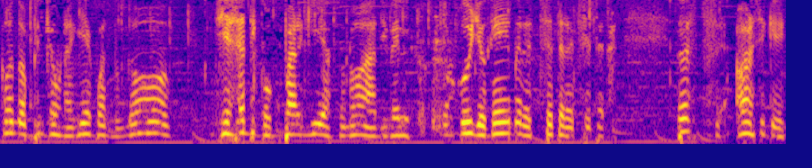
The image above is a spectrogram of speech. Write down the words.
cuando aplica una guía, cuando no, si es ético ocupar guías o no a nivel orgullo gamer, etcétera, etcétera. Entonces, pues, ahora sí que,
